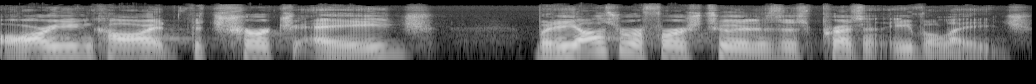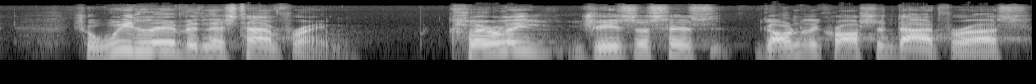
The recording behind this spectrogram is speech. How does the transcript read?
or you can call it the church age. But he also refers to it as this present evil age. So we live in this time frame. Clearly, Jesus has gone to the cross and died for us,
